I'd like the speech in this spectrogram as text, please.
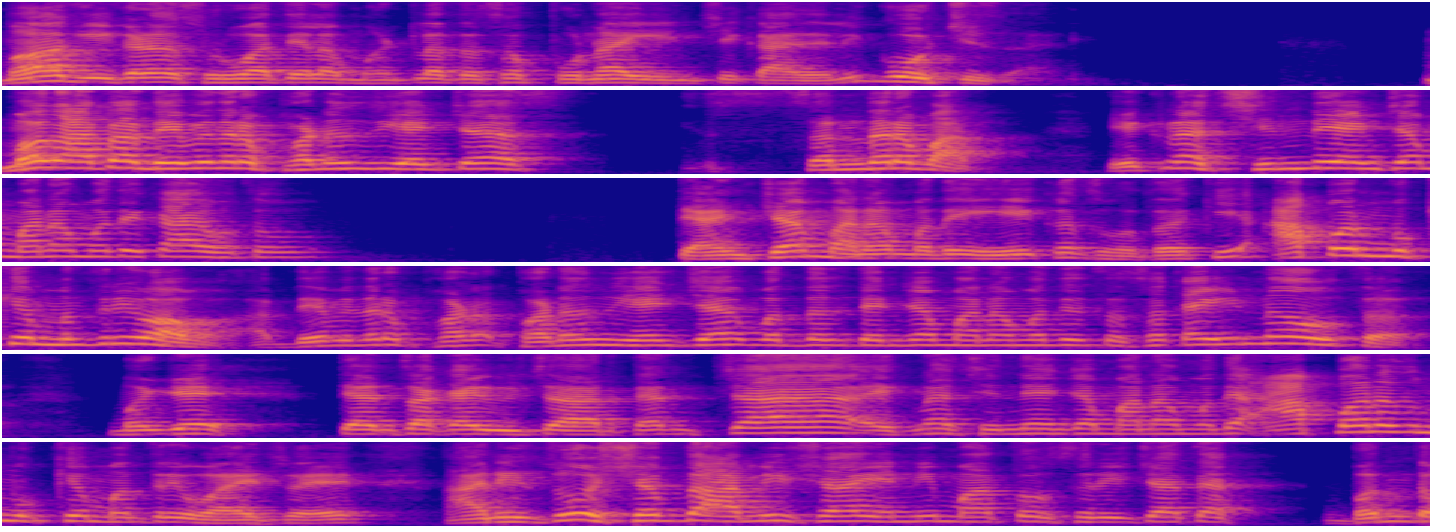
मग इकडं सुरुवातीला म्हटलं तसं पुन्हा यांची काय झाली? गोची झाली. मग आता देवेंद्र फडणवीस यांच्या संदर्भात एकनाथ शिंदे यांच्या मनामध्ये काय होतं? त्यांच्या मनामध्ये एकच होतं की आपण मुख्यमंत्री व्हावा. देवेंद्र फड फडणवीस यांच्याबद्दल त्यांच्या मनामध्ये तसं काही नव्हतं. म्हणजे त्यांचा काही विचार त्यांच्या एकनाथ शिंदे यांच्या मनामध्ये आपणच मुख्यमंत्री व्हायचंय. आणि जो शब्द अमित शहा यांनी मातोश्रीच्या त्या बंद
